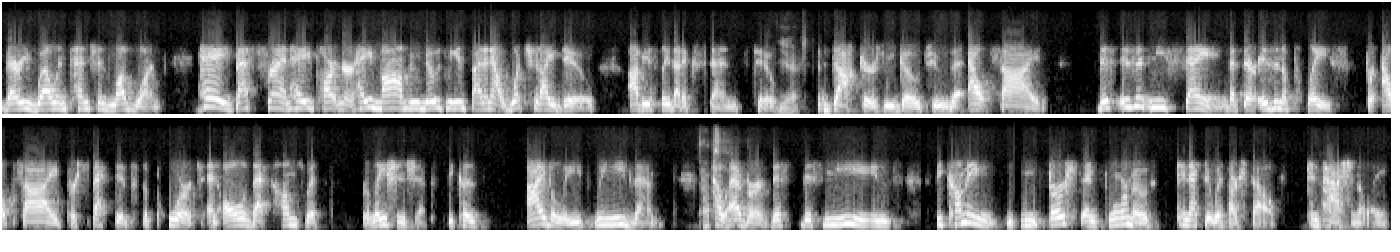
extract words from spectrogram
very well intentioned loved ones. Hey, best friend. Hey, partner. Hey, mom who knows me inside and out. What should I do? Obviously that extends to yeah. the doctors we go to, the outside. This isn't me saying that there isn't a place for outside perspective, support, and all of that comes with relationships because I believe we need them. Absolutely. However, this this means becoming first and foremost connected with ourselves compassionately,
